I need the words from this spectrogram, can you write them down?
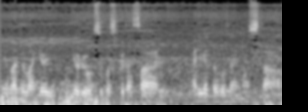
ではでは良い夜をお過ごしください。ありがとうございました。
